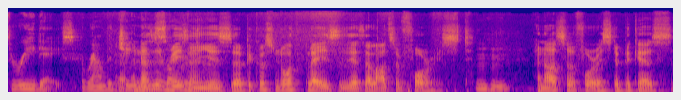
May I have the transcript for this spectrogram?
three days around the Uh, Qingming Another reason term. is uh, because North Place there's a lots of forest, Mm-hmm. And also forest because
